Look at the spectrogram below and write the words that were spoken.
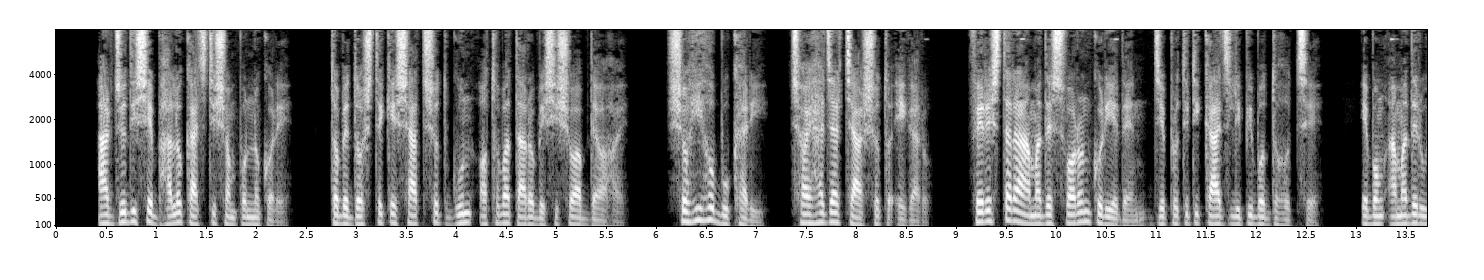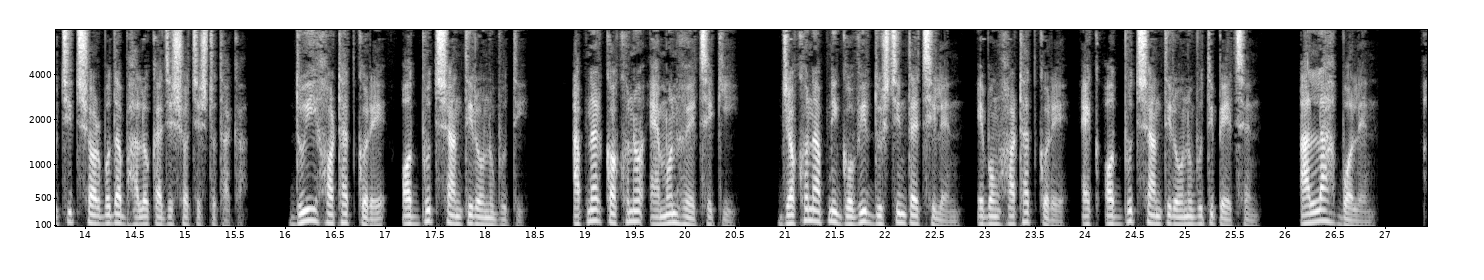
আর যদি সে ভালো কাজটি সম্পন্ন করে, তবে দশ থেকে সাতশত গুণ অথবা তারও বেশি সোয়াব দেওয়া হয়। সহিহ বুখারি ছয় হাজার চারশত এগারো। ফেরেশতারা আমাদের স্মরণ করিয়ে দেন যে প্রতিটি কাজ লিপিবদ্ধ হচ্ছে এবং আমাদের উচিত সর্বদা ভালো কাজে সচেষ্ট থাকা। দুই হঠাৎ করে অদ্ভুত শান্তির অনুভূতি। আপনার কখনো এমন হয়েছে কি? যখন আপনি গভীর দুশ্চিন্তায় ছিলেন এবং হঠাৎ করে এক অদ্ভুত শান্তির অনুভূতি পেয়েছেন, আল্লাহ বলেন,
